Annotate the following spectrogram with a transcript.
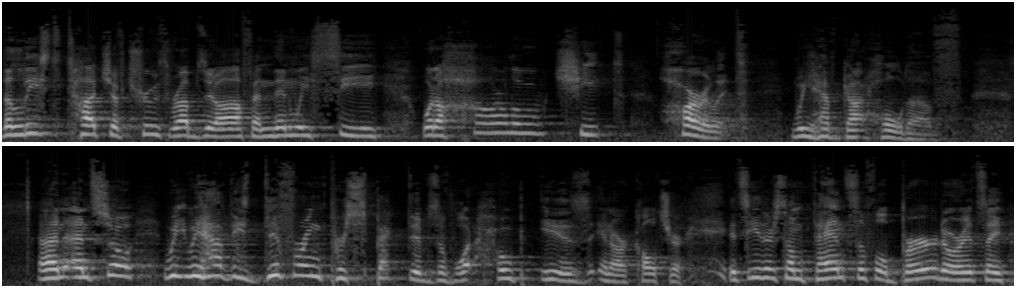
The least touch of truth rubs it off, and then we see what a hollow cheeked harlot we have got hold of. And, and so we, we have these differing perspectives of what hope is in our culture. It's either some fanciful bird or it's a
